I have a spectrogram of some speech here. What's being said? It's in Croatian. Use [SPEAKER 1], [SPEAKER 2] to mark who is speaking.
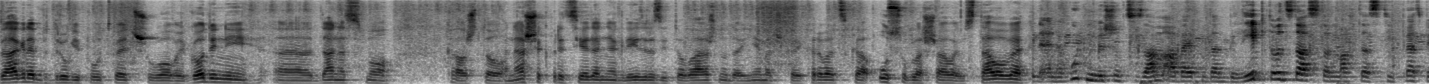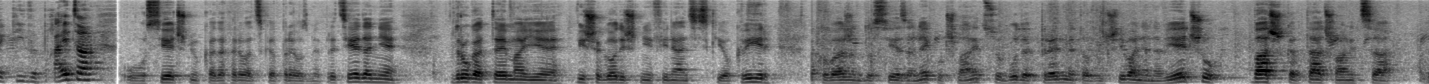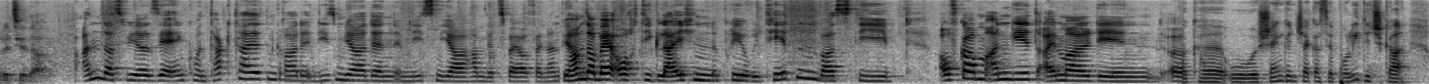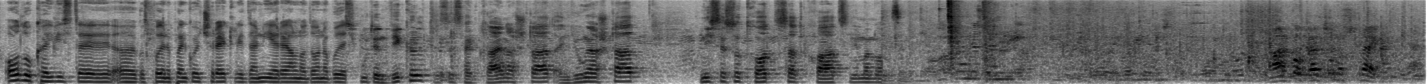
[SPEAKER 1] Zagreb, drugi put već u ovoj godini. E, danas smo kao što našeg predsjedanja gdje je izrazito važno da i Njemačka i Hrvatska usuglašavaju stavove.
[SPEAKER 2] In einer guten Mischung zusammenarbeiten, dann belebt uns das, dann macht das die Perspektive breiter.
[SPEAKER 1] U siječnju kada Hrvatska preuzme predsjedanje. Druga tema je višegodišnji financijski okvir. Tako važan dosije za neku članicu bude predmet odlučivanja na vijeću baš kad ta članica predsjedava.
[SPEAKER 2] An, dass wir sehr eng Kontakt halten, gerade in diesem Jahr, denn im nächsten Jahr haben wir zwei aufeinander. Wir haben dabei auch die gleichen Prioritäten, was die Aufgaben angeht, einmal den...
[SPEAKER 3] Äh u Schengen čeka se politička odluka i vi ste, uh, gospodine Plenković, rekli da nije realno da ona bude...
[SPEAKER 4] Gut entwickelt, es ist ein kleiner Staat, ein junger Staat. Nichtsdestotrotz hat Kroatien immer noch...
[SPEAKER 5] Marko, kad ćemo štrajk?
